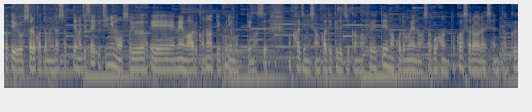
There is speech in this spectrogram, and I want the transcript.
たというおっしゃる方もいらっしゃって、まあ、実際うちにもそういう、えー、面はあるかなというふうに思っています。まあ、家事に参加できる時間が増えて、まあ、子供への朝ごはんとか皿洗い洗濯、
